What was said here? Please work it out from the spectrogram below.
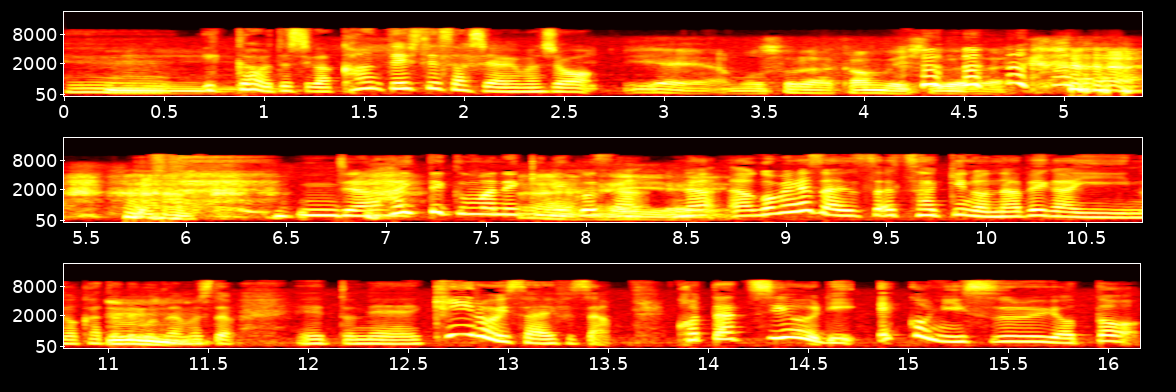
一回私が鑑定して差し上げましょいやいやもうそれは勘弁してくださいう。じゃあ、入ってく招き猫さん。なあごめんなさいさ。さっきの鍋がいいの方でございました。えっとね、黄色い財布さん。こたつよりエコにするよと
